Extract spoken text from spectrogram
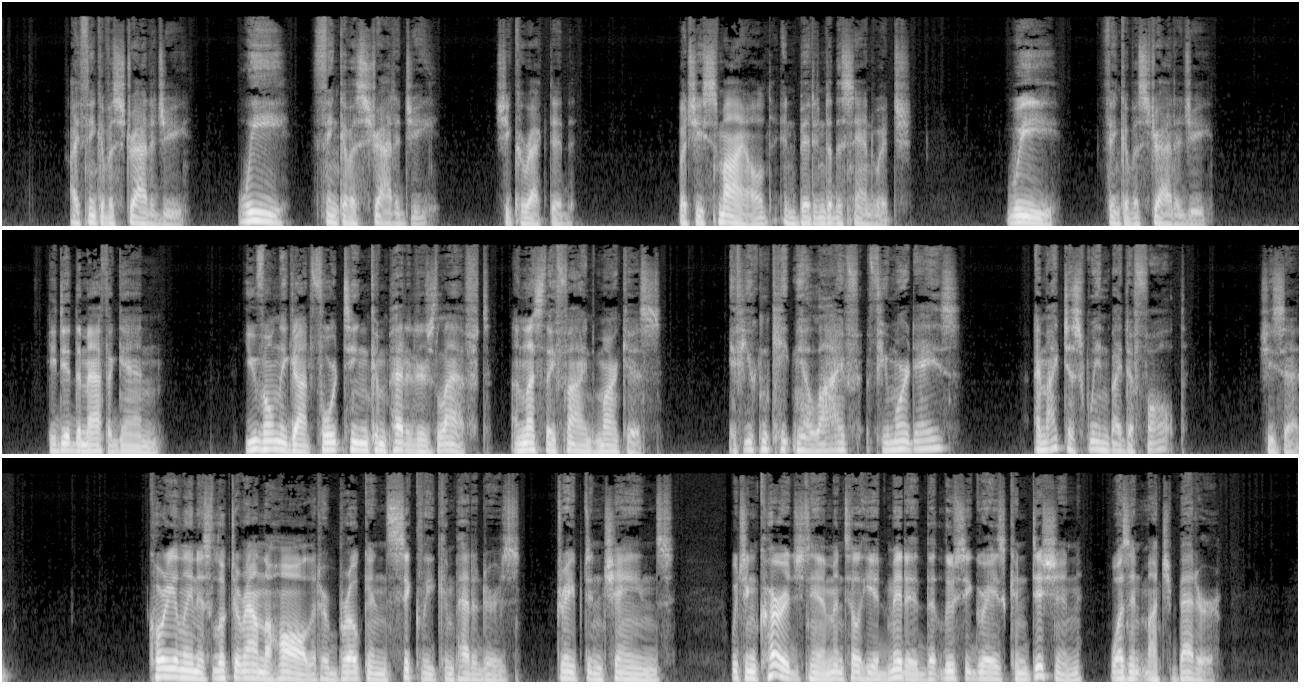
I think of a strategy. We think of a strategy, she corrected. But she smiled and bit into the sandwich. We think of a strategy. He did the math again. You've only got 14 competitors left, unless they find Marcus. If you can keep me alive a few more days, I might just win by default, she said. Coriolanus looked around the hall at her broken, sickly competitors, draped in chains, which encouraged him until he admitted that Lucy Gray's condition wasn't much better.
